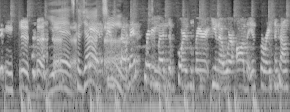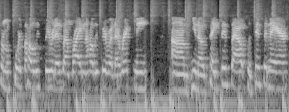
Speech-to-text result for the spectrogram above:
Yes, because y'all And, and so team. that's pretty much, of course, where you know where all the inspiration comes from. Of course, the Holy Spirit, as I'm writing, the Holy Spirit will direct me. Um, you know, take this out, put this in there.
